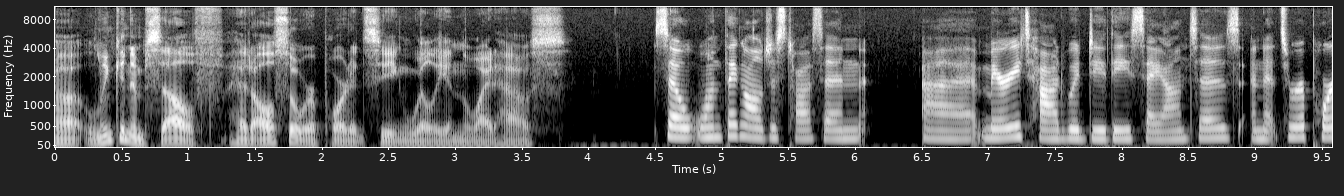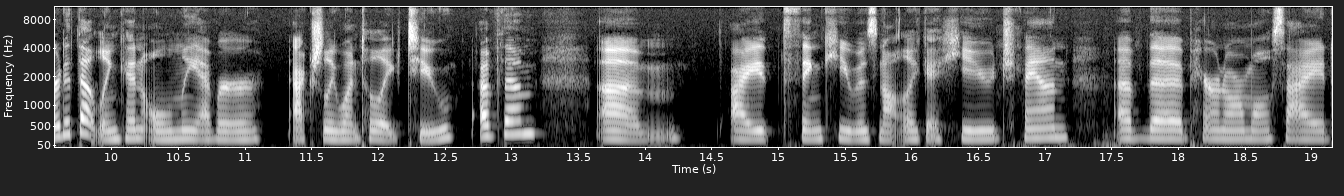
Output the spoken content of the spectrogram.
Uh, Lincoln himself had also reported seeing Willie in the White House. So one thing I'll just toss in, uh, Mary Todd would do these seances, and it's reported that Lincoln only ever actually went to like two of them. Um, I think he was not like a huge fan of the paranormal side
